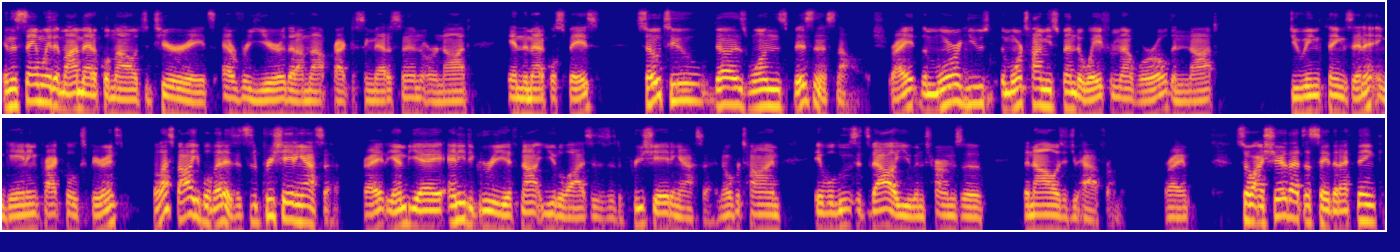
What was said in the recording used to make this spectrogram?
in the same way that my medical knowledge deteriorates every year that I'm not practicing medicine or not in the medical space, so too does one's business knowledge, right? The more you, the more time you spend away from that world and not doing things in it and gaining practical experience, the less valuable that is. It's a depreciating asset, right? The MBA, any degree, if not utilized, is a depreciating asset. And over time, it will lose its value in terms of the knowledge that you have from it, right? So I share that to say that I think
